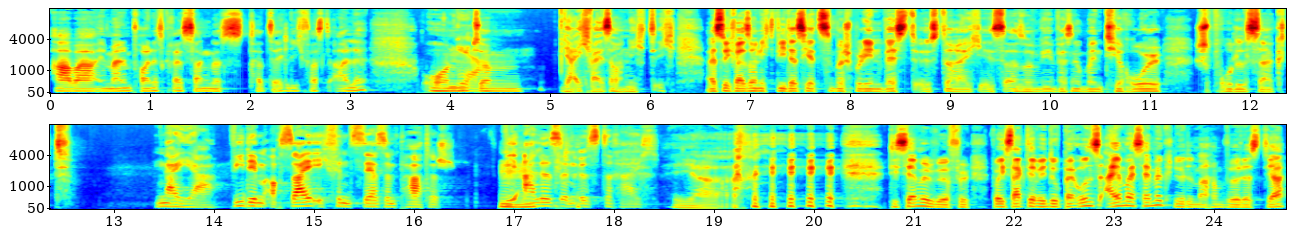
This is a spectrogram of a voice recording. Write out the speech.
aber in meinem Freundeskreis sagen das tatsächlich fast alle. Und Ja. ähm, ja, ich weiß auch nicht. Ich, also ich weiß auch nicht, wie das jetzt zum Beispiel in Westösterreich ist. Also wie, weiß nicht, ob man in Tirol Sprudel sagt. Naja, wie dem auch sei, ich finde es sehr sympathisch. Wie Mhm. alles in Österreich. Ja, die Semmelwürfel. Wo ich sagte, wenn du bei uns einmal Semmelknödel machen würdest, ja,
